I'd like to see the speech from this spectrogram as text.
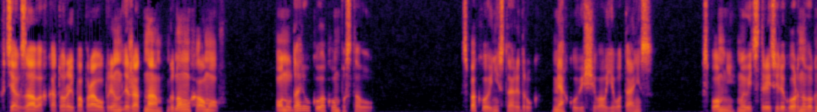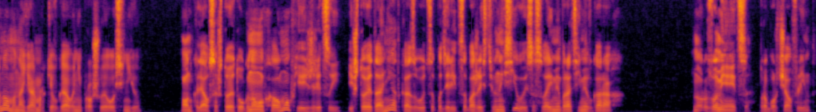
в тех залах, которые по праву принадлежат нам, гномам холмов». Он ударил кулаком по столу. «Спокойней, старый друг», — мягко увещевал его Танис. «Вспомни, мы ведь встретили горного гнома на ярмарке в гавани прошлой осенью. Он клялся, что это у гномов холмов есть жрецы, и что это они отказываются поделиться божественной силой со своими братьями в горах». «Ну, разумеется», — пробурчал Флинт.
